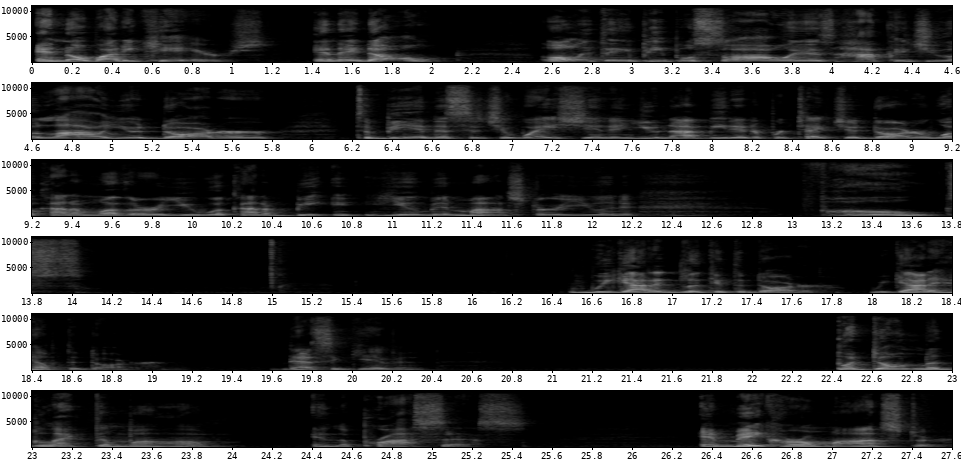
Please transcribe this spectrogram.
And nobody cares. And they don't. Only thing people saw is, how could you allow your daughter to be in this situation and you not be there to protect your daughter? What kind of mother are you? What kind of be human monster are you? And folks, we got to look at the daughter. We got to help the daughter. That's a given. But don't neglect the mom in the process and make her a monster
